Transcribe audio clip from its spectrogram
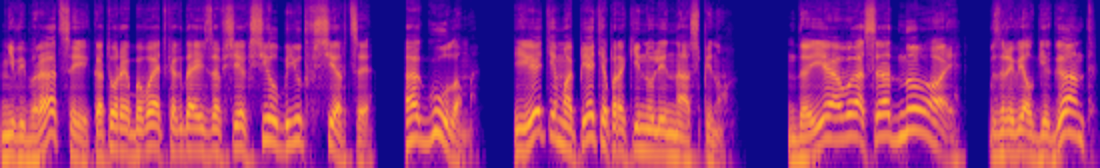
Не вибрацией, которая бывает, когда изо всех сил бьют в сердце, а гулом. И этим опять опрокинули на спину. «Да я вас одной!» – взревел гигант,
